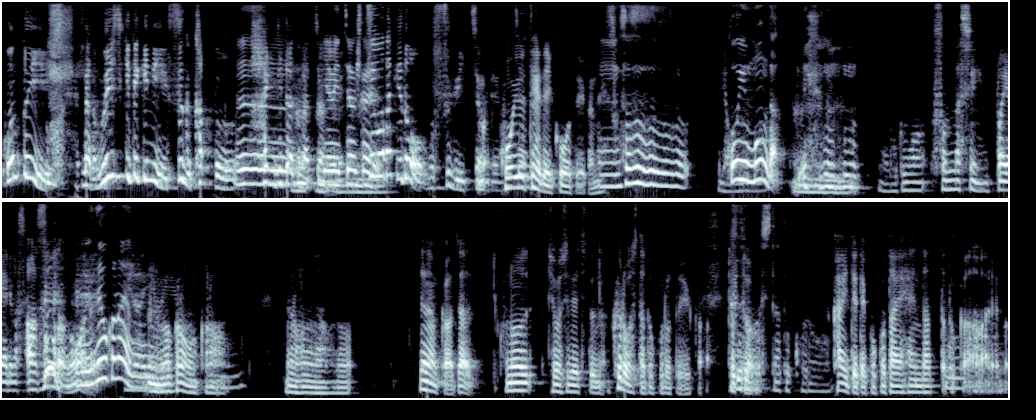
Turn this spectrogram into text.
本当になんか無意識的にすぐカット入りたくなっちゃういやめっちゃわかる。必要だけどもうすぐ行っちゃうみたいな。こういう手でいこうというかうね。んそうそう。そうそうこういうもんだって、う僕もそんなシーンいっぱいあります。あ、そうなの？全然わからんよね。わからんわからん。なるほど、なるほど。じゃあなんか、じゃあ、この調子でちょっと苦労したところというか、ちょっと苦労したところ。書いててここ大変だったとかあれば。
